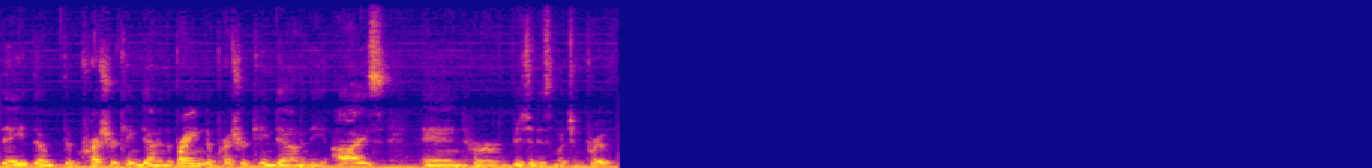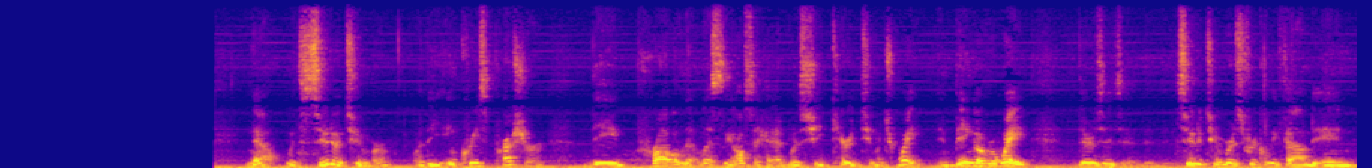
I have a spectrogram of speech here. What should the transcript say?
they the, the pressure came down in the brain, the pressure came down in the eyes, and her vision is much improved. Now, with pseudotumor, or the increased pressure, the problem that Leslie also had was she carried too much weight. And being overweight, there's a, pseudotumor is frequently found in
